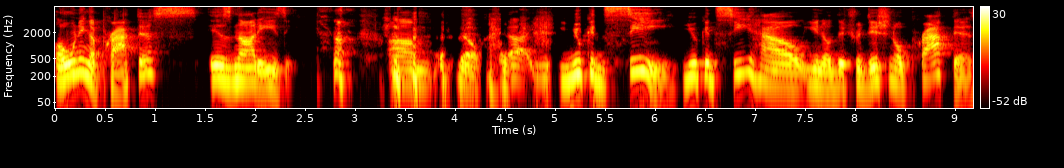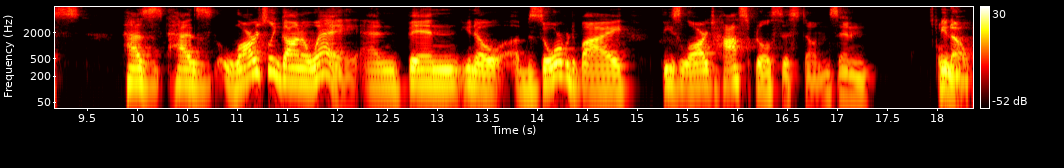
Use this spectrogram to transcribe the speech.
owning a practice is not easy. um, you know, uh, you, you could see, you could see how you know the traditional practice has has largely gone away and been you know absorbed by these large hospital systems and you know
